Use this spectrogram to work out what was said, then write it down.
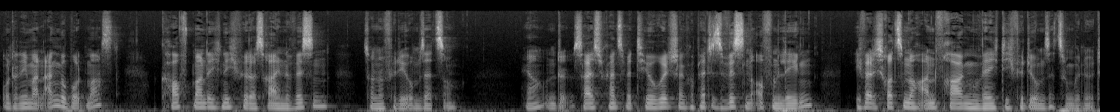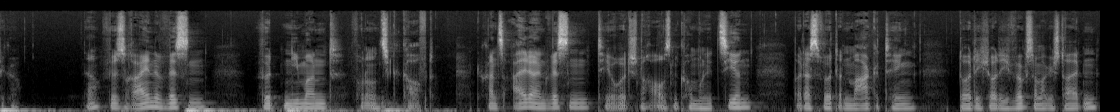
Unternehmer ein Angebot machst, kauft man dich nicht für das reine Wissen, sondern für die Umsetzung. Ja, und das heißt, du kannst mir theoretisch dein komplettes Wissen offenlegen. Ich werde dich trotzdem noch anfragen, wenn ich dich für die Umsetzung benötige. Ja, fürs reine Wissen wird niemand von uns gekauft. Du kannst all dein Wissen theoretisch nach außen kommunizieren, weil das wird dann Marketing deutlich, deutlich wirksamer gestalten,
